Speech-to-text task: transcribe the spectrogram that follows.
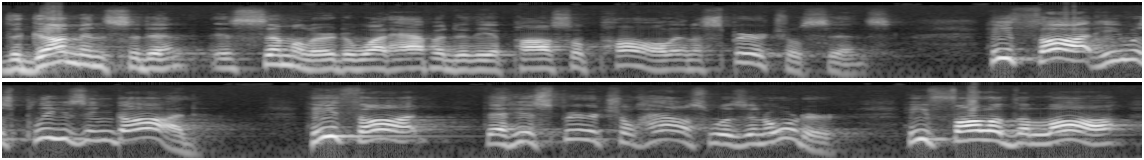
The gum incident is similar to what happened to the Apostle Paul in a spiritual sense. He thought he was pleasing God. He thought that his spiritual house was in order. He followed the law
